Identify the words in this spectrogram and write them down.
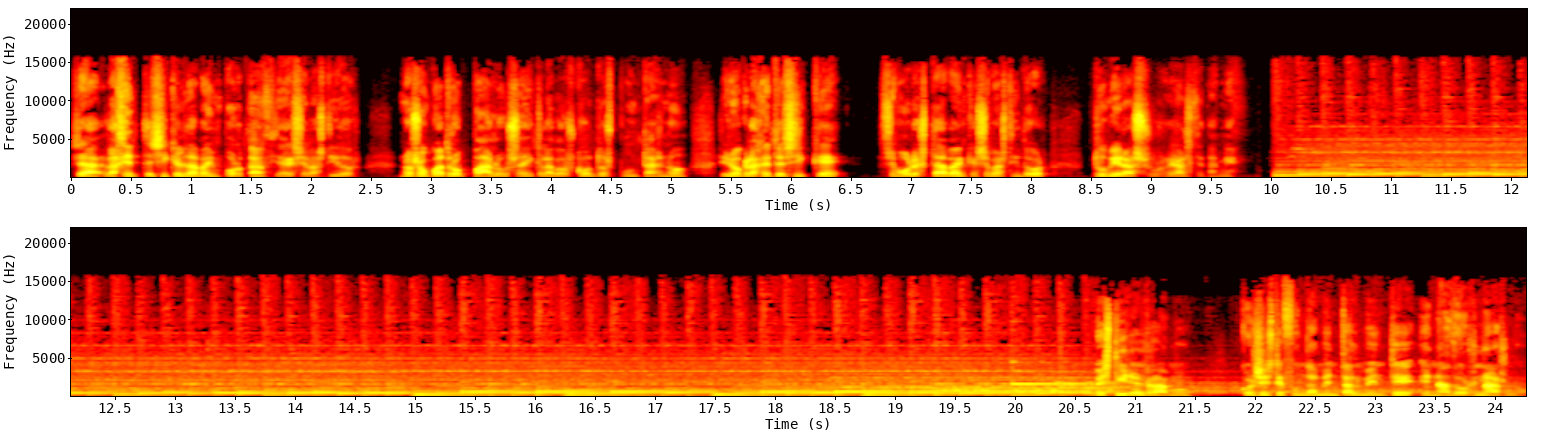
sea, la gente sí que le daba importancia a ese bastidor. No son cuatro palos ahí clavados con dos puntas, ¿no? Sino que la gente sí que se molestaba en que ese bastidor tuviera su realce también. Vestir el ramo consiste fundamentalmente en adornarlo,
